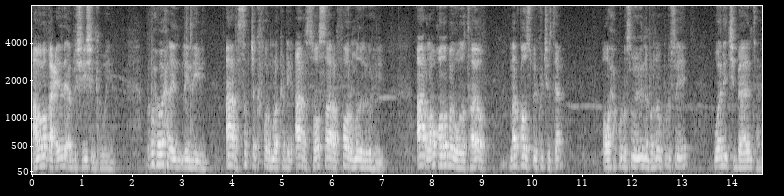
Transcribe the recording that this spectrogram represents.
amaba qaacidada appreciationka weeyaan. Marka waxa waxa layna yidhi r subject formula ka dhiga r soo saara formulada lagu helayo r laba qodob bay wadataayo mar qaws bay ku jirtaa oo waxa ku dhufsan weliba nabarna ku dhufsan yahay waanay jibaaran tahay.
